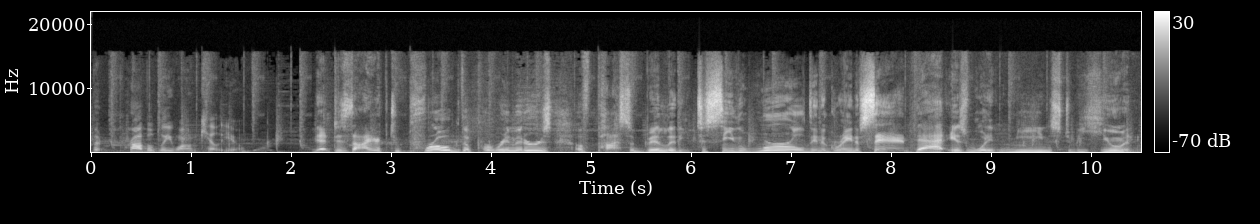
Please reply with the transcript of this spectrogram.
but probably won't kill you that desire to probe the perimeters of possibility, to see the world in a grain of sand. That is what it means to be human.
